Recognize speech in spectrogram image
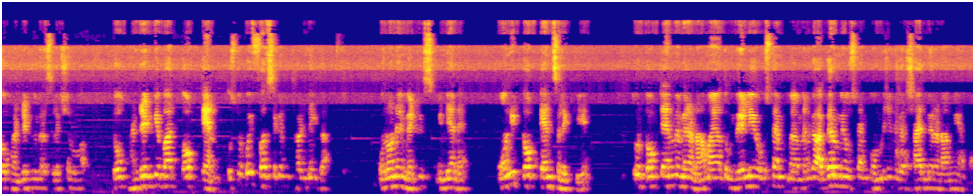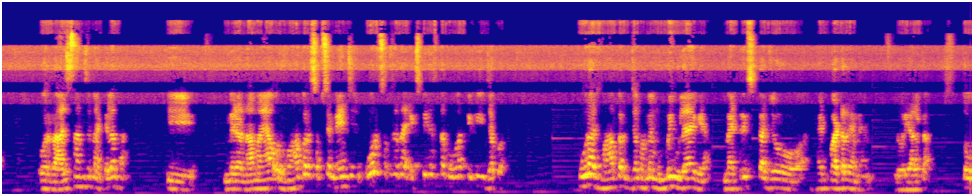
टॉप हंड्रेड में मेरा सिलेक्शन हुआ। टॉप हंड्रेड के बाद टॉप टेन उसमें कोई फ़र्स्ट सेकंड थर्ड नहीं था। उन्होंने मैट्रिक्स इंडिया ने ओनली टॉप टेन सेलेक्ट किए। तो टॉप टेन में मेरा नाम आया तो मेरे लिए उस टाइम मैंने कहा, अगर मैं उस टाइम कॉम्पिटिशन अगर शायद मेरा नाम नहीं आता। और राजस्थान से मैं अकेला था, कि मेरा नाम आया, और वहाँ पर सबसे मेन चीज़, और सबसे ज़्यादा एक्सपीरियंस तब हुआ, क्योंकि जब पूरा वहाँ पर जब हमें मुंबई बुलाया गया मैट्रिक्स का जो हेडक्वार्टर है मैम लोरियाल का। तो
